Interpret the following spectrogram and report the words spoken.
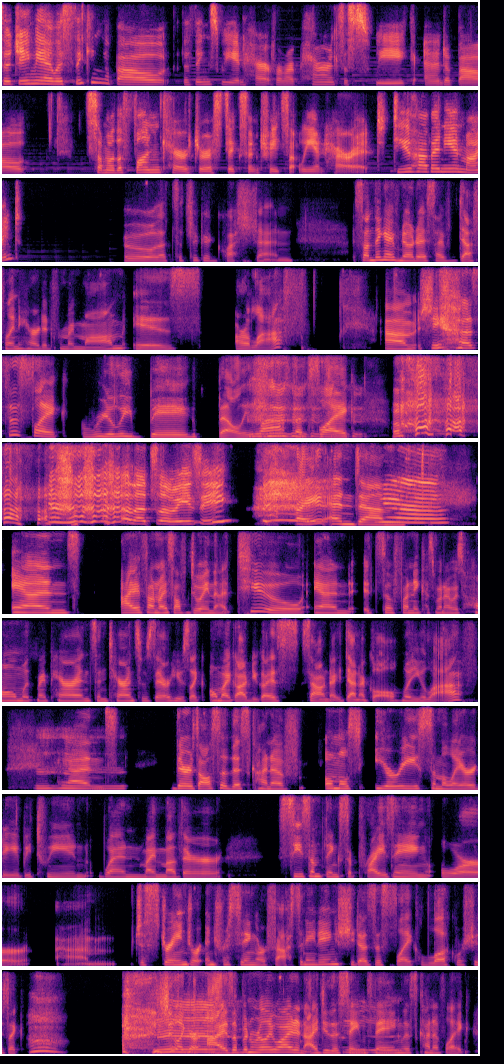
So, Jamie, I was thinking about the things we inherit from our parents this week and about some of the fun characteristics and traits that we inherit. Do you have any in mind? Oh, that's such a good question. Something I've noticed I've definitely inherited from my mom is our laugh. Um, she has this like really big belly laugh that's like that's amazing. Right. And um yeah. and I found myself doing that too. And it's so funny because when I was home with my parents and Terrence was there, he was like, Oh my God, you guys sound identical when you laugh. Mm-hmm. And there's also this kind of almost eerie similarity between when my mother sees something surprising or um, just strange or interesting or fascinating. She does this like look where she's like, oh, she like her mm-hmm. eyes open really wide. And I do the same mm-hmm. thing, this kind of like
